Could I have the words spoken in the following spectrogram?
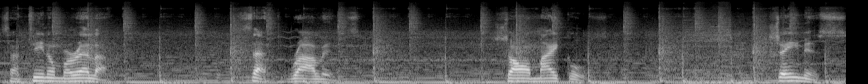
Santino Marella, Seth Rollins, Shawn Michaels, Sheamus,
